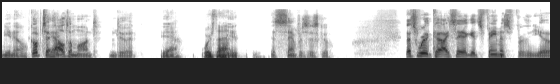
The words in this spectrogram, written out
You know, Go up to gotta- Altamont and do it. yeah. Where's that? Yeah. That's San Francisco. That's where I say like, it's famous for the uh,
